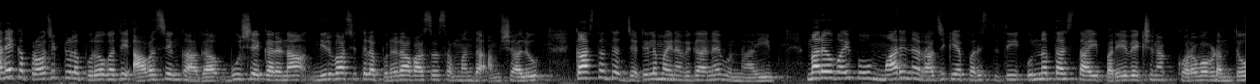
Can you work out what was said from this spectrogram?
అనేక ప్రాజెక్టుల పురోగతి ఆవశ్యం కాగా భూసేకరణ నిర్వాసితుల పునరావాస సంబంధ అంశాలు కాస్తంత జటిలమైనవిగానే ఉన్నాయి. మరోవైపు మారిన రాజకీయ పరిస్థితి ఉన్నత స్థాయి పర్యవేక్షణ కొరవడంతో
